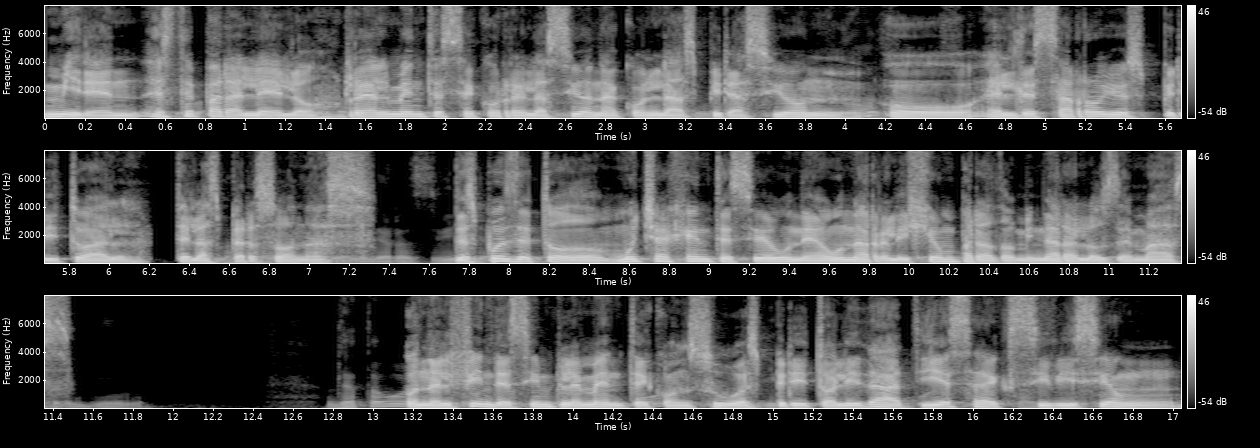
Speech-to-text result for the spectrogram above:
Miren, este paralelo realmente se correlaciona con la aspiración o el desarrollo espiritual de las personas. Después de todo, mucha gente se une a una religión para dominar a los demás, con el fin de simplemente con su espiritualidad y esa exhibición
